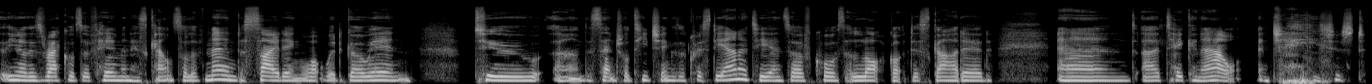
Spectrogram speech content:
you know, there's records of him and his council of men deciding what would go in to um, the central teachings of Christianity. And so, of course, a lot got discarded and uh, taken out and changed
